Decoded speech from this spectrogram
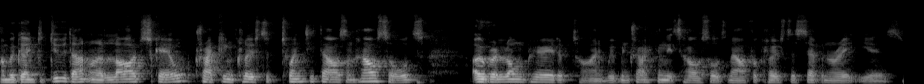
And we're going to do that on a large scale, tracking close to 20,000 households over a long period of time. We've been tracking these households now for close to seven or eight years.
